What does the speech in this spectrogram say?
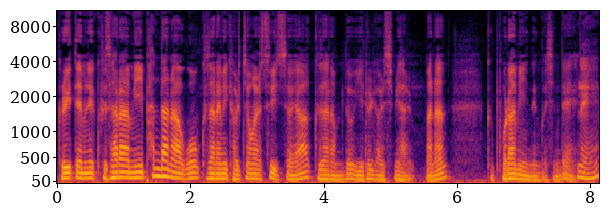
그렇기 때문에 그 사람이 판단하고 그 사람이 결정할 수 있어야 그 사람도 일을 열심히 할 만한 그 보람이 있는 것인데 네.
